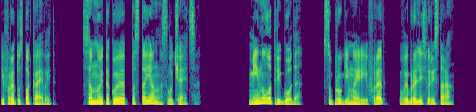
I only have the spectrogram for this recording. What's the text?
и Фред успокаивает. «Со мной такое постоянно случается». Минуло три года. Супруги Мэри и Фред выбрались в ресторан.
